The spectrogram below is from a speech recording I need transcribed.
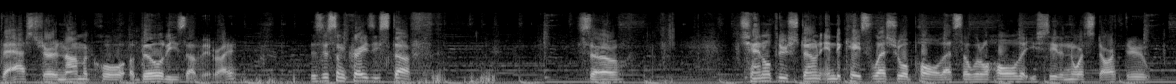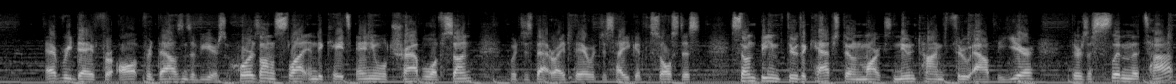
the astronomical abilities of it, right? This is some crazy stuff. So Channel through stone indicates celestial pole. That's the little hole that you see the North Star through every day for all for thousands of years. Horizontal slot indicates annual travel of sun, which is that right there, which is how you get the solstice. Sunbeam through the capstone marks noontime throughout the year. There's a slit in the top.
